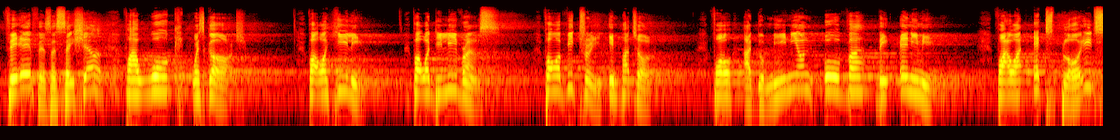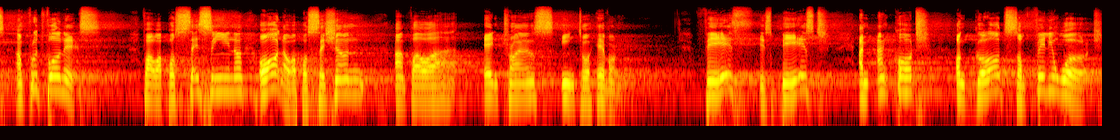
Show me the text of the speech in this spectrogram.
Faith is essential for our walk with God, for our healing, for our deliverance, for our victory in battle, for our dominion over the enemy, for our exploits and fruitfulness, for our possessing all our possession, and for our entrance into heaven. Faith is based and anchored on God's unfailing word,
